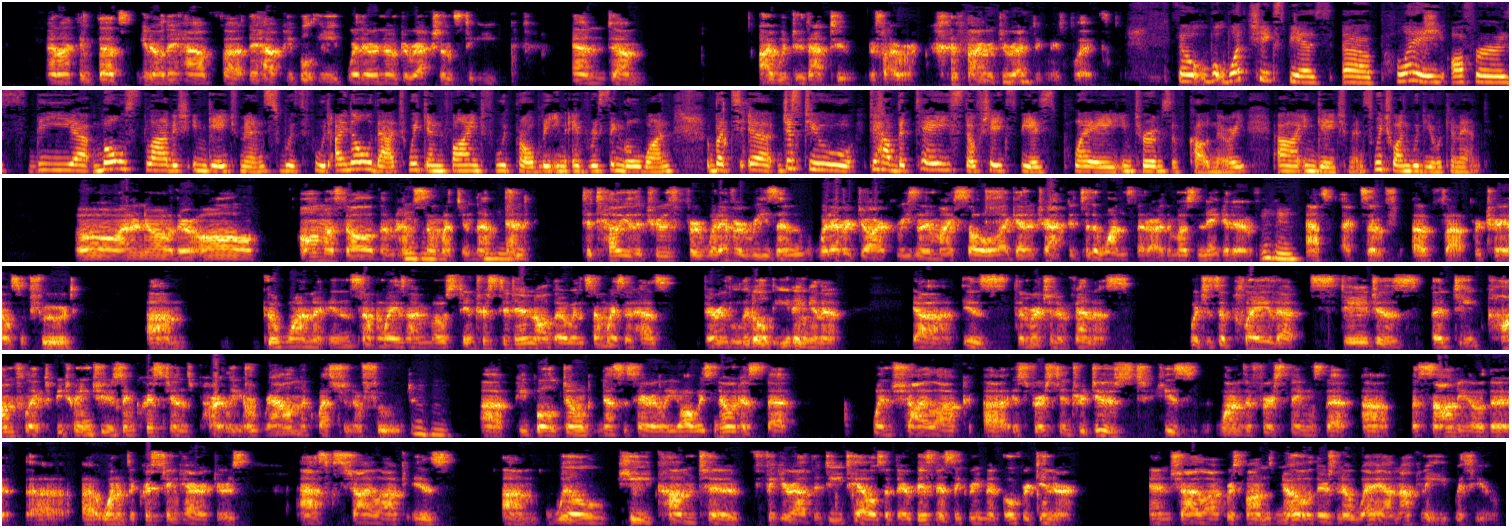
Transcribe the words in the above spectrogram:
and I think that's you know they have uh, they have people eat where there are no directions to eat, and um, I would do that too if I were if I were directing these plays. So, what Shakespeare's uh, play offers the uh, most lavish engagements with food? I know that we can find food probably in every single one, but uh, just to to have the taste of Shakespeare's play in terms of culinary uh, engagements, which one would you recommend? Oh, I don't know. They're all almost all of them have mm-hmm. so much in them, mm-hmm. and to tell you the truth, for whatever reason, whatever dark reason in my soul, I get attracted to the ones that are the most negative mm-hmm. aspects of, of uh, portrayals of food. Um, the one in some ways I'm most interested in, although in some ways it has very little eating in it, uh, is The Merchant of Venice, which is a play that stages a deep conflict between Jews and Christians, partly around the question of food. Mm-hmm uh, people don't necessarily always notice that when Shylock uh, is first introduced, he's one of the first things that uh, Bassanio, the uh, uh, one of the Christian characters, asks Shylock is, um, will he come to figure out the details of their business agreement over dinner? And Shylock responds, no, there's no way. I'm not going to eat with you.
